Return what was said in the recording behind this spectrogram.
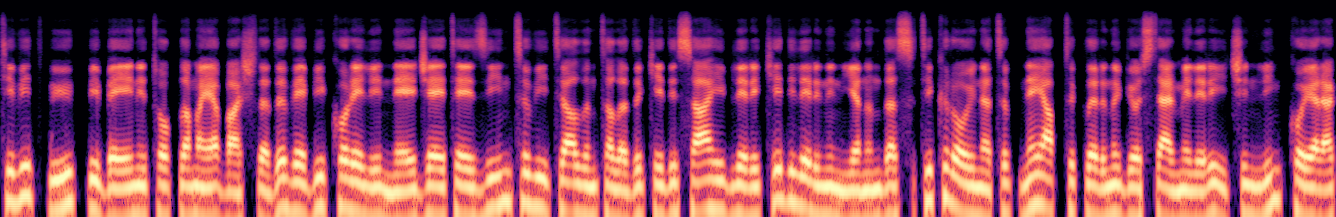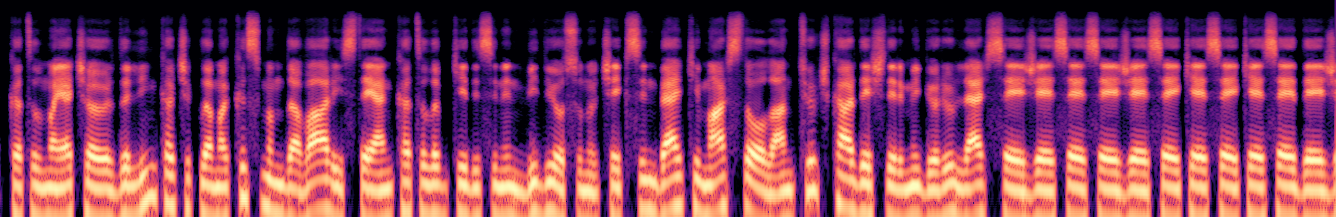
Tweet büyük bir beğeni toplamaya başladı ve bir Koreli NCT Zin tweet'i alıntıladı kedi sahipleri kedilerinin yanında sticker oynatıp ne yaptıklarını göstermeleri için link koyarak katılmaya çağırdı. Link açıklama kısmımda var isteyen katılıp kedisinin videosunu çeksin belki Mars'ta olan Türk kardeşlerimi görürler. SJS SJS KSKS DJ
